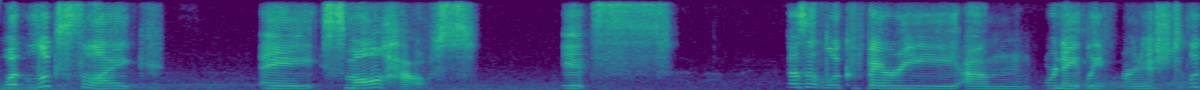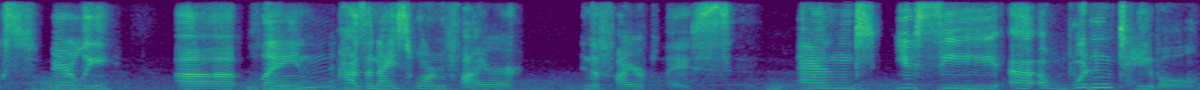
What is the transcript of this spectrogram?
what looks like a small house. It's doesn't look very um, ornately furnished. It looks fairly uh, plain. Has a nice warm fire in the fireplace, and you see a, a wooden table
